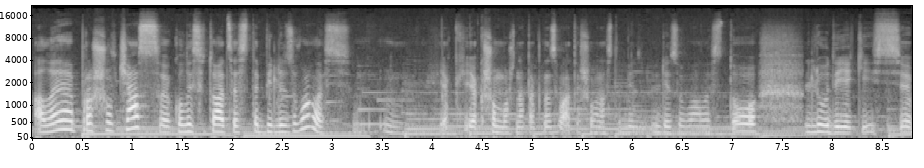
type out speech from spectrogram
Але пройшов час, коли ситуація стабілізувалась. Як, якщо можна так назвати, що вона стабілізувалась, то люди якісь е,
